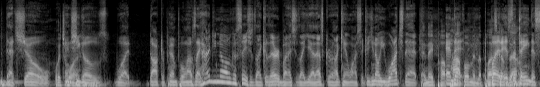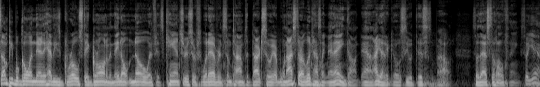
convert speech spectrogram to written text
that show, Which and she goes, what? Dr. Pimple. And I was like, how did you know I was going to say? She's like, because everybody, she's like, yeah, that's girl. I can't watch it. Because, you know, you watch that. And they pop- and pop 'em and the pus But it's the thing that some people go in there and they have these growths, they grow on them and they don't know if it's cancerous or whatever. And sometimes the doc, so when I started looking, I was like, man, that ain't gone down. I got to go see what this is about. So that's the whole thing. So yeah,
